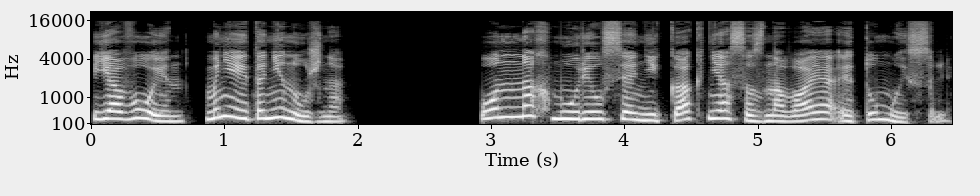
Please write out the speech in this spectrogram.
Я воин, мне это не нужно. Он нахмурился, никак не осознавая эту мысль.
